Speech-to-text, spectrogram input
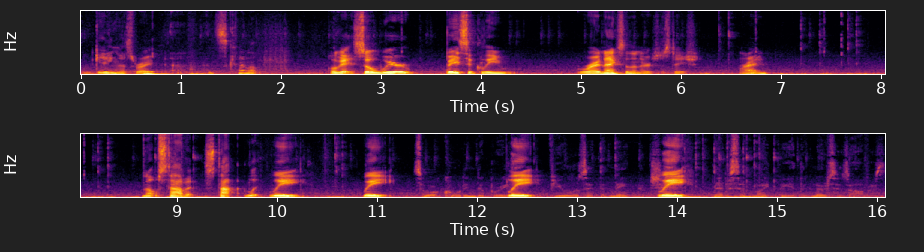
I'm getting this right. It's kind of okay. So we're basically right next to the nurse's station, right? No, stop it! Stop, Lee. Lee, Lee. So according to Lee. fuel is at the maintenance. Lee. Medicine might be at the nurse's office.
